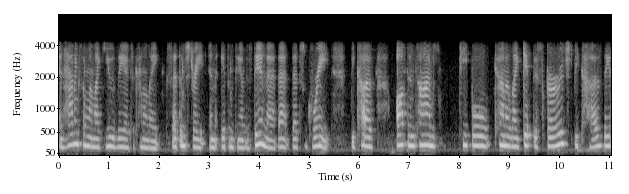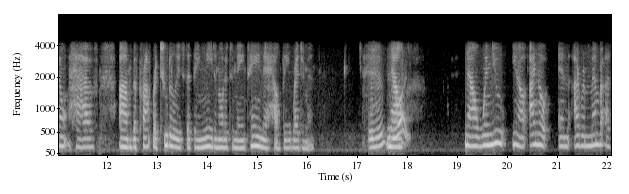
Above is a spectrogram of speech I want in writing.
and having someone like you there to kind of like set them straight and get them to understand that that that's great because oftentimes people kind of like get discouraged because they don't have um, the proper tutelage that they need in order to maintain their healthy regimen. Mm-hmm. Now, right. now when you you know I know and I remember us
